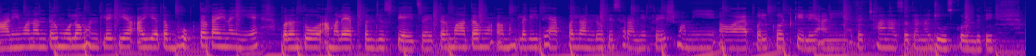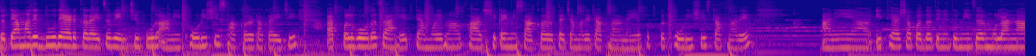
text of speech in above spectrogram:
आणि मग नंतर मुलं म्हटले की आई आता भूक तर काही नाही आहे परंतु आम्हाला ॲपल ज्यूस प्यायचा आहे तर मग आता म- म्हटलं की इथे ॲपल आणले होते सरांनी फ्रेश. मग मी ॲपल कट केले आणि आता छान असं त्यांना ज्यूस करून देते. तर त्यामध्ये दूध ॲड करायचं वेलची पूड आणि थोडीशी साखर टाकायची. ॲपल गोडच आहेत. त्यामुळे मग फारशी काही मी साखर त्याच्यामध्ये टाकणार नाही आहे फक्त थोडीशीच टाकणार आहे. आणि इथे अशा पद्धतीने तुम्ही जर मुलांना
